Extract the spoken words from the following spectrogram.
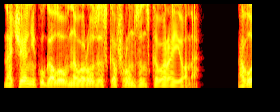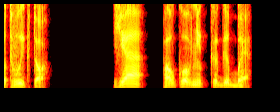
начальник уголовного розыска Фрунзенского района. А вот вы кто?» «Я полковник КГБ».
